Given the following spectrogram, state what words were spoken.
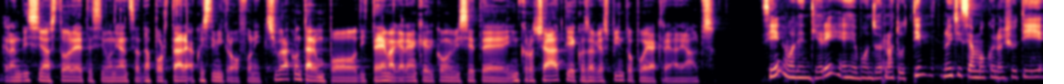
grandissima storia e testimonianza da portare a questi microfoni. Ci vuoi raccontare un po' di te, magari anche di come vi siete incrociati e cosa vi ha spinto poi a creare Alps? Sì, volentieri e buongiorno a tutti. Noi ci siamo conosciuti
